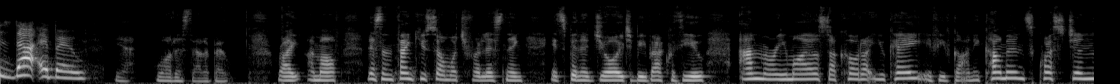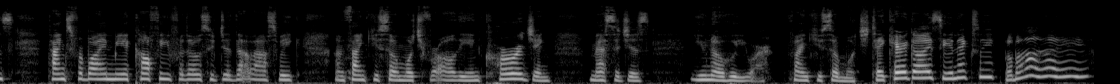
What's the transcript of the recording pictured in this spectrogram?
is that about? Yeah, what is that about? Right, I'm off. Listen, thank you so much for listening. It's been a joy to be back with you. AnneMarieMiles.co.uk. If you've got any comments, questions, thanks for buying me a coffee for those who did that last week. And thank you so much for all the encouraging messages. You know who you are. Thank you so much. Take care, guys. See you next week. Bye bye.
